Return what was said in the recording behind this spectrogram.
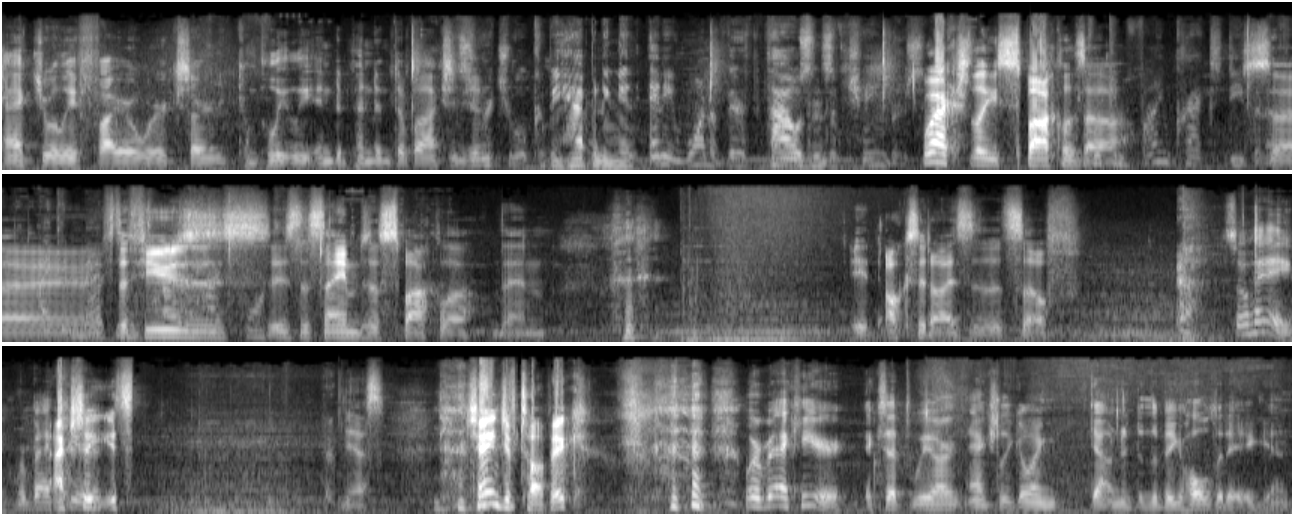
Actually, fireworks are completely independent of oxygen. This oxygen. ritual could be happening in any one of their thousands of chambers. Well, actually, sparklers If we can are. find cracks deep enough, I can So, map if the the fuse is, is the same as a sparkler, then it oxidizes itself. So hey, we're back Actually, here. it's. Yes. Change of topic. we're back here. Except we aren't actually going down into the big hole today again.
